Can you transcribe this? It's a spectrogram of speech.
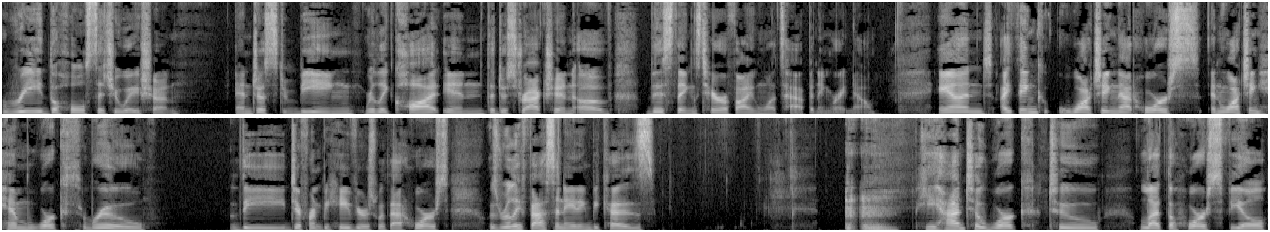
read the whole situation and just being really caught in the distraction of this thing's terrifying what's happening right now. And I think watching that horse and watching him work through the different behaviors with that horse was really fascinating because he had to work to let the horse feel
